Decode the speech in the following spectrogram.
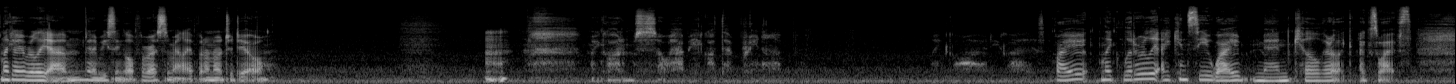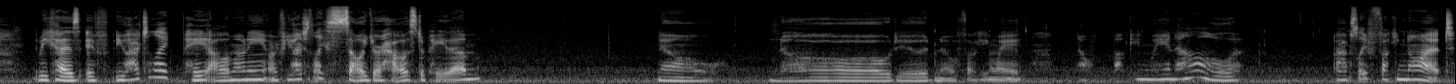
Like I really am gonna be single for the rest of my life. I don't know what to do. Mm. My God, I'm so happy I got that prenup. My god, you guys. Why, like, literally, I can see why men kill their, like, ex wives. Because if you had to, like, pay alimony or if you had to, like, sell your house to pay them, no. No, dude. No fucking way. No fucking way in hell. Absolutely fucking not.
